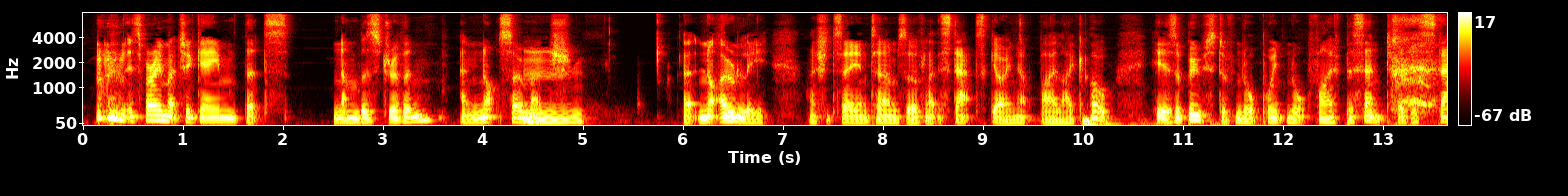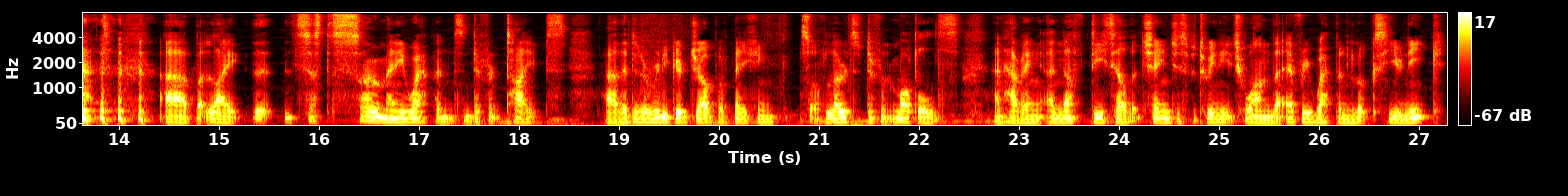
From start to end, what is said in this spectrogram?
it's very much a game that's numbers driven and not so much. Uh, not only, I should say, in terms of like stats going up by like, oh, here's a boost of 0.05% for this stat, uh, but like it's just so many weapons and different types. Uh, they did a really good job of making sort of loads of different models and having enough detail that changes between each one that every weapon looks unique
